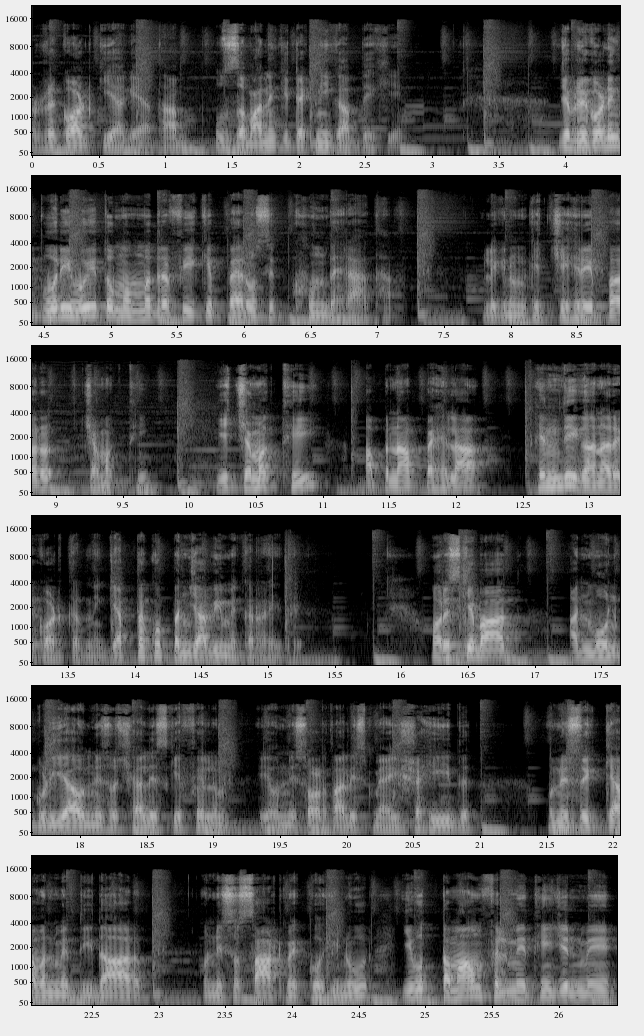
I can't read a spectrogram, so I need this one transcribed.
रिकॉर्ड किया गया था। अब उस जमाने की टेक्निक आप देखिए। जब रिकॉर्डिंग पूरी हुई तो मोहम्मद रफ़ी के पैरों से खून बह रहा था, लेकिन उनके चेहरे पर चमक थी। ये चमक थी अपना पहला हिंदी गाना रिकॉर्ड करने की। अब तक वो पंजाबी में कर रहे थे। और इसके बाद अनमोल गुड़िया 1946 की फ़िल्म, ये 1948 में आई शहीद, उन्नीस सौ इक्यावन में दीदार 1960 में कोहिनूर। ये वो तमाम फ़िल्में थीं जिनमें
